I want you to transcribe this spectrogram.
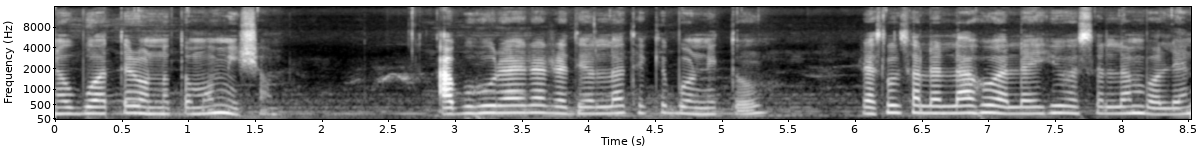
নবুয়াতের অন্যতম মিশন। আবু হুরায়রা রাদিয়াল্লাহ থেকে বর্ণিত রাসুল সাল্লাল্লাহু আলাইহি ওয়াসাল্লাম বলেন,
